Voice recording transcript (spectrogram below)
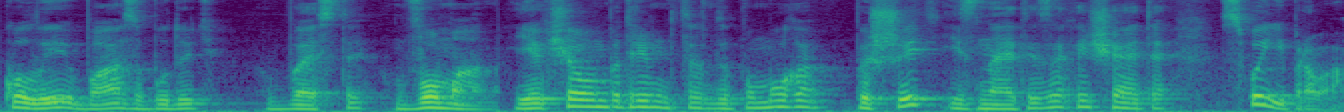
коли вас будуть ввести в оману. Якщо вам потрібна така допомога, пишіть і знайте, захищайте свої права.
